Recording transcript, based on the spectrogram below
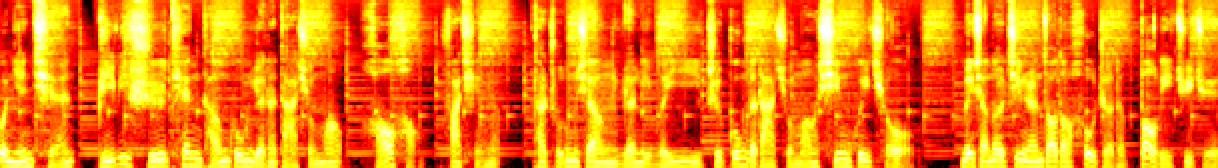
过年前，比利时天堂公园的大熊猫好好发情了。它主动向园里唯一一只公的大熊猫星辉求偶，没想到竟然遭到后者的暴力拒绝。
